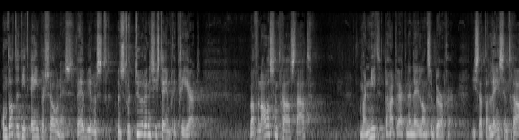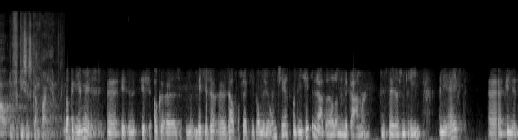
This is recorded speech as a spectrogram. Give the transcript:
Omdat het niet één persoon is. We hebben hier een, een structuur en een systeem gecreëerd, waarvan alles centraal staat, maar niet de hardwerkende Nederlandse burger. Die staat alleen centraal in de verkiezingscampagne. Wat ik hier mis, uh, is, is, ook uh, een beetje zelfreflectie van de heer Omtzigt. Want die zit inderdaad al heel lang in de Kamer, sinds 2003. En die heeft in het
